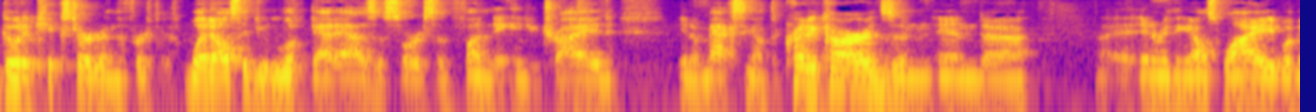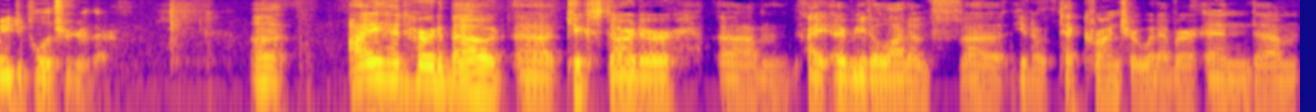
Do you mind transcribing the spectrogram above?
go to Kickstarter in the first place? What else had you looked at as a source of funding? Had you tried, you know, maxing out the credit cards and and uh, and everything else? Why? What made you pull the trigger there? Uh, I had heard about uh, Kickstarter. Um, I, I, read a lot of uh, you know TechCrunch or whatever, and um,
